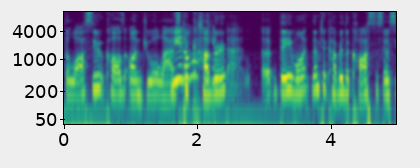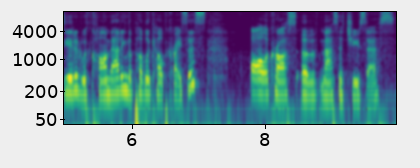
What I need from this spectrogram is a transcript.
The lawsuit calls on Juul Labs to cover uh, they want them to cover the costs associated with combating the public health crisis all across of Massachusetts.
